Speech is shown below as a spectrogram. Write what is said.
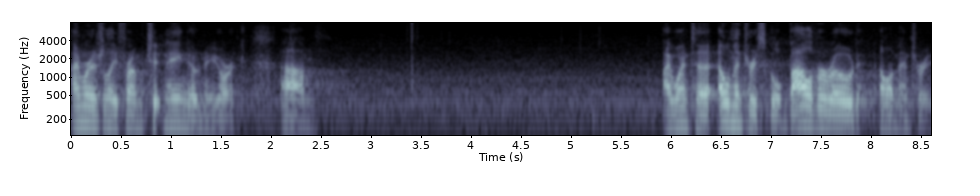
I'm originally from Chittenango, New York. Um, I went to elementary school, Bolivar Road Elementary.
